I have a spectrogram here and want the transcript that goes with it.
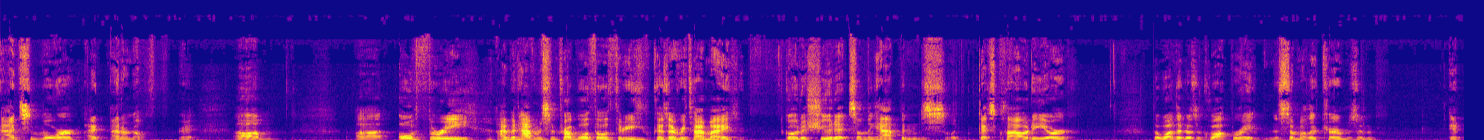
add some more. I, I don't know. Right. Um, uh, O3, I've been having some trouble with O3 because every time I go to shoot it, something happens, like gets cloudy or the weather doesn't cooperate in some other terms, and it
